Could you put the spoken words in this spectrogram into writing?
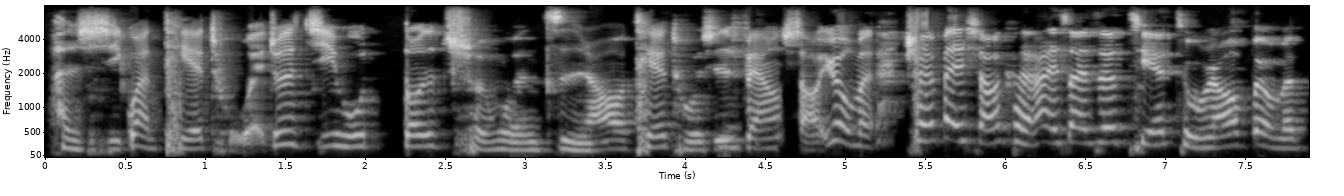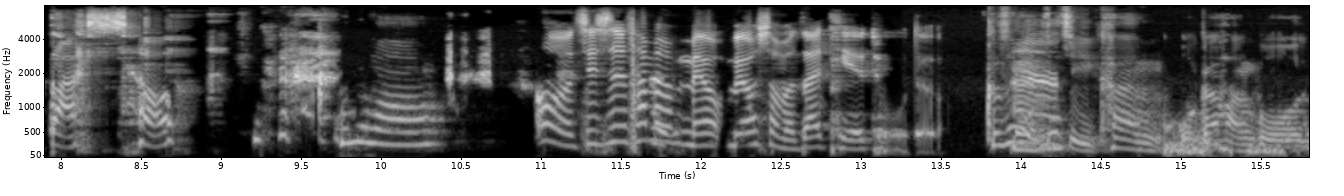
很习惯贴图，诶，就是几乎都是纯文字，然后贴图其实非常少，因为我们全被小可爱算是贴图，然后被我们大笑。真的吗？哦，其实他们没有没有什么在贴图的。可是我自己看，我跟韩国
